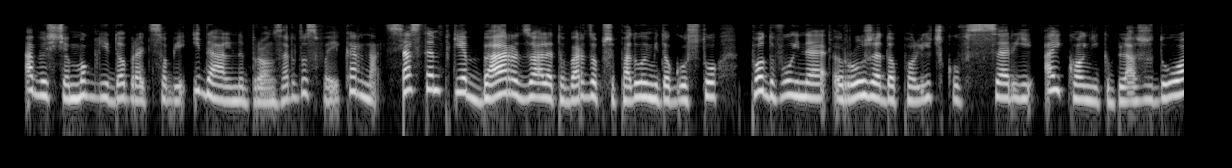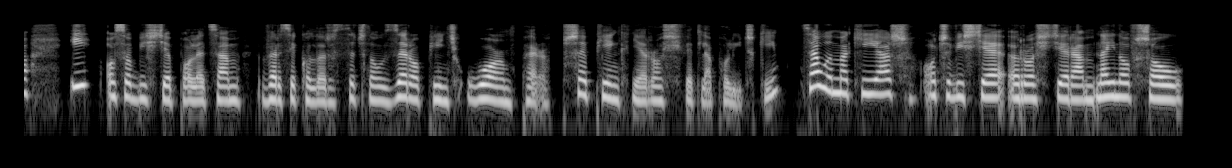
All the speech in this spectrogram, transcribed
abyście mogli dobrać sobie idealny bronzer do swojej karnacji. Następnie bardzo, ale to bardzo przypadły mi do gustu podwójne róże do policzków z serii Iconic Blush Duo i osobiście polecam wersję kolorystyczną 05 Warm Pear. Przepięknie rozświetla policzki. Cały makijaż oczywiście rozcieram najnowszą,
